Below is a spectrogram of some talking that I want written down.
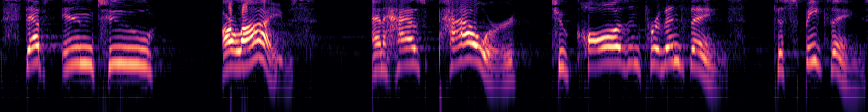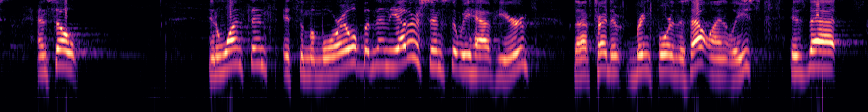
steps into our lives and has power to cause and prevent things, to speak things. And so, in one sense, it's a memorial, but then the other sense that we have here, that I've tried to bring forward in this outline at least, is that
